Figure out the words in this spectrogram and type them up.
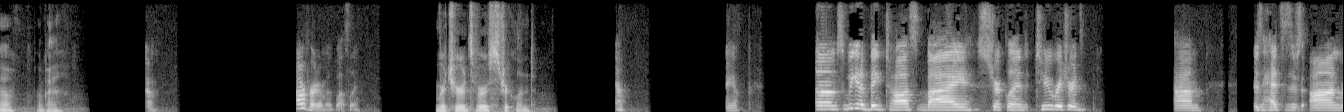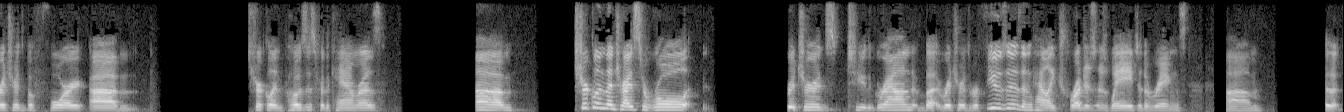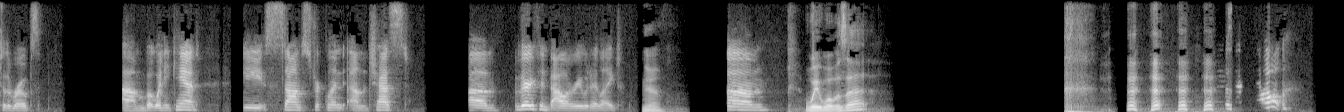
Oh, okay. I'll refer to him as Wesley. Richards versus Strickland. Um, so we get a big toss by Strickland to Richards. Um, there's a head scissors on Richards before um Strickland poses for the cameras. Um, Strickland then tries to roll Richards to the ground, but Richards refuses and kind of like trudges his way to the rings, um, to the, to the ropes. Um, but when he can't, he stomps Strickland on the chest. Um, very Finn Balor, what I liked. Yeah. Um, Wait, what was that? oh,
